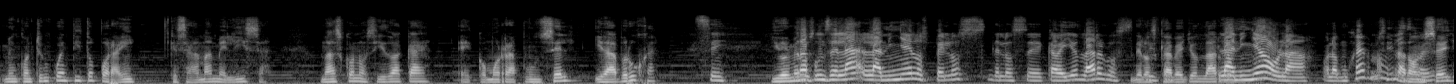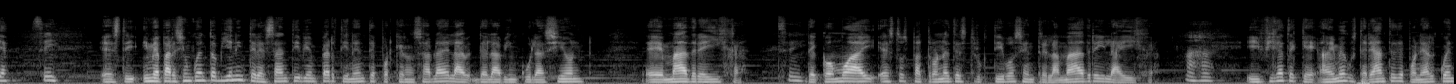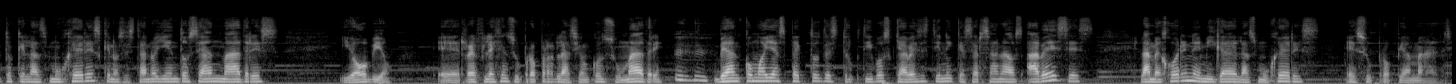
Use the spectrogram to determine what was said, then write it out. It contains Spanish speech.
Me encontré un cuentito por ahí que se llama Melissa, más conocido acá eh, como Rapunzel y la bruja. Sí. Y hoy me Rapunzel, la, niña de los pelos, de los eh, cabellos largos. De los cabellos largos. La niña o la, o la mujer, ¿no? Sí, la doncella. Sí. Este, y me pareció un cuento bien interesante y bien pertinente porque nos habla de la, de la vinculación eh, madre-hija. Sí. De cómo hay estos patrones destructivos entre la madre y la hija. Ajá. Y fíjate que a mí me gustaría antes de poner al cuento que las mujeres que nos están oyendo sean madres y obvio, eh, reflejen su propia relación con su madre, vean cómo hay aspectos destructivos que a veces tienen que ser sanados. A veces la mejor enemiga de las mujeres es su propia madre.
